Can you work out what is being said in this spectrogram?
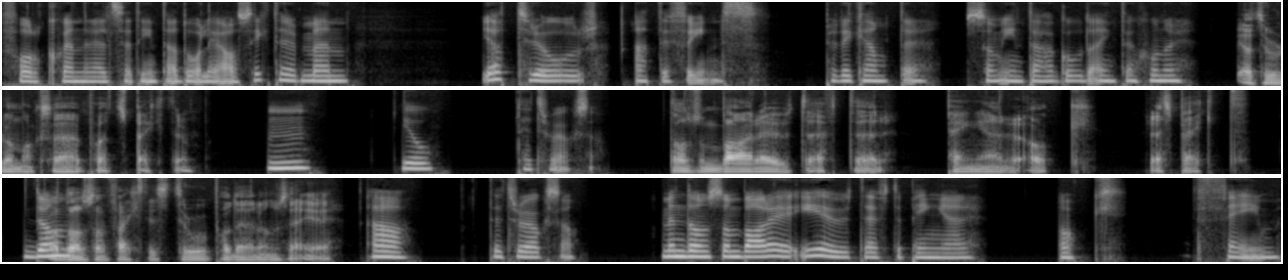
folk generellt sett inte har dåliga avsikter, men jag tror att det finns predikanter som inte har goda intentioner. Jag tror de också är på ett spektrum. Mm. Jo, det tror jag också. De som bara är ute efter pengar och respekt. De, Och de som faktiskt tror på det de säger. Ja, det tror jag också. Men de som bara är ute efter pengar och fame,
